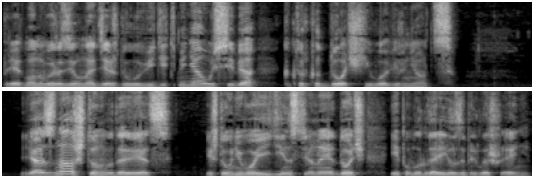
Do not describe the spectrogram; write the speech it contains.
При этом он выразил надежду увидеть меня у себя, как только дочь его вернется. Я знал, что он вдовец, и что у него единственная дочь, и поблагодарил за приглашение.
